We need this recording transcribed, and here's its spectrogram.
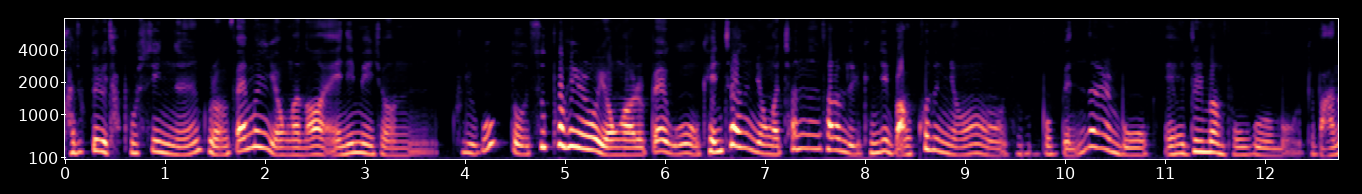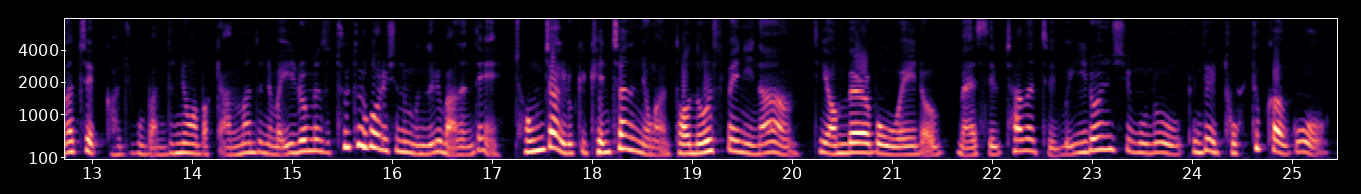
가족들이 다 볼 수 있는 그런 패밀리 영화나 애니메이션 그리고 또 슈퍼히어로 영화를 빼고 괜찮은 영화 찾는 사람들이 굉장히 많거든요. 그래서 뭐 맨날 뭐 애들만 보고 뭐 이렇게 만화책 가지고 만든 영화밖에 안 만드냐 막 이러면서 툴툴거리시는 분들이 많은데 정작 이렇게 괜찮은 영화 더 노스맨이나 The Unbearable Weight of Massive Talent 뭐 이런 식으로 굉장히 독특하고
